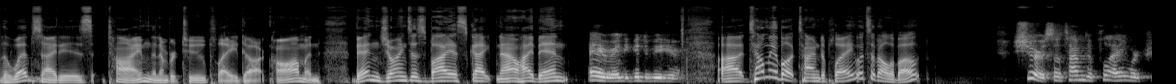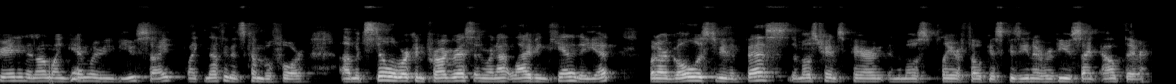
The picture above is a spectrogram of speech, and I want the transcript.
The website is time, the number two, play.com. And Ben joins us via Skype now. Hi, Ben. Hey, Randy. Good to be here. Uh, tell me about Time2Play. What's it all about? Sure. So, Time2Play, we're creating an online gambling review site like nothing that's come before. Um, it's still a work in progress, and we're not live in Canada yet. But our goal is to be the best, the most transparent, and the most player focused casino review site out there.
